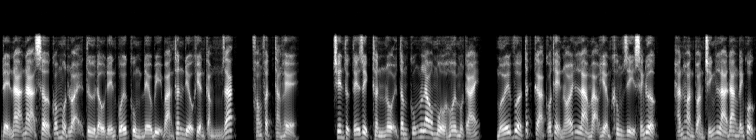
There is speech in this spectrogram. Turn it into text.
để nạ nạ sở có một loại từ đầu đến cuối cùng đều bị bản thân điều khiển cảm giác, phóng phật thằng hề. Trên thực tế dịch thần nội tâm cũng lau mồ hôi một cái, mới vừa tất cả có thể nói là mạo hiểm không gì sánh được, hắn hoàn toàn chính là đang đánh cuộc,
